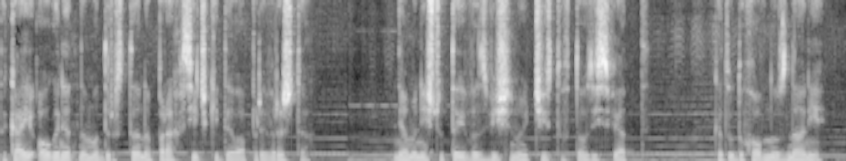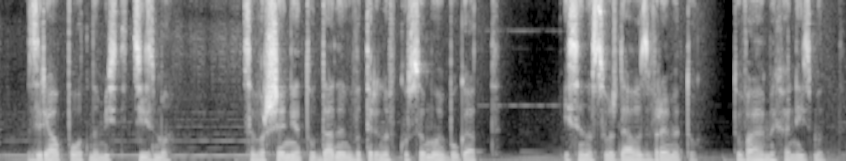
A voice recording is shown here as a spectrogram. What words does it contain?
така и огънят на мъдростта на прах всички дела превръща. Няма нищо тъй възвишено и чисто в този свят, като духовно знание, зрял плод на мистицизма. Съвършението отдаден вътре на вкуса му е богат и се наслаждава с времето. Това е механизмът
